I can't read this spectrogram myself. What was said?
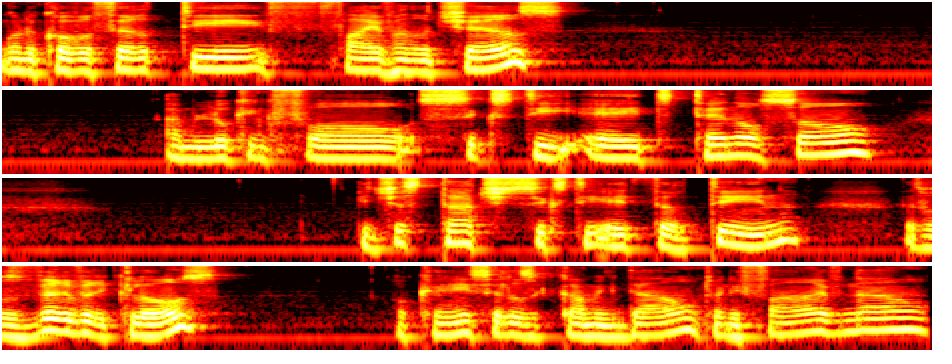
I'm going to cover 3,500 shares. I'm looking for 68.10 or so. It just touched 68.13. That was very, very close. Okay, sellers are coming down, 25 now.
